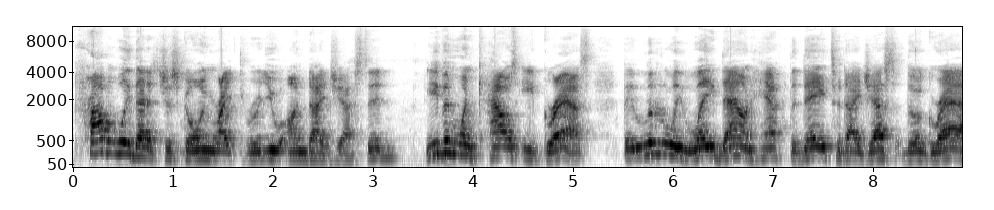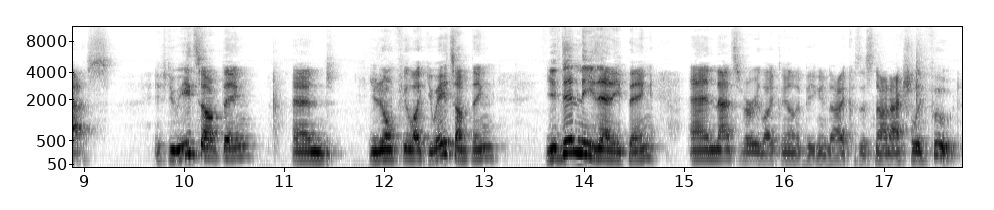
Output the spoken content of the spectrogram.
Probably that it's just going right through you undigested. Even when cows eat grass, they literally lay down half the day to digest the grass. If you eat something and you don't feel like you ate something, you didn't eat anything, and that's very likely on the vegan diet because it's not actually food.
